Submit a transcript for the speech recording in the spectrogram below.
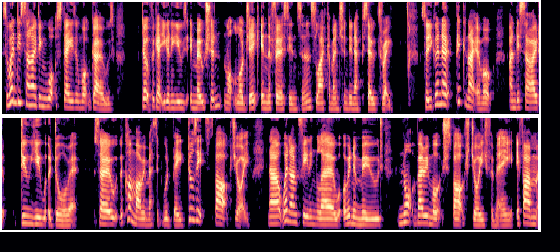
So, when deciding what stays and what goes, don't forget you're going to use emotion, not logic, in the first instance, like I mentioned in episode three. So, you're going to pick an item up and decide do you adore it? So the KonMari method would be does it spark joy? Now, when I'm feeling low or in a mood, not very much sparks joy for me. If I'm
